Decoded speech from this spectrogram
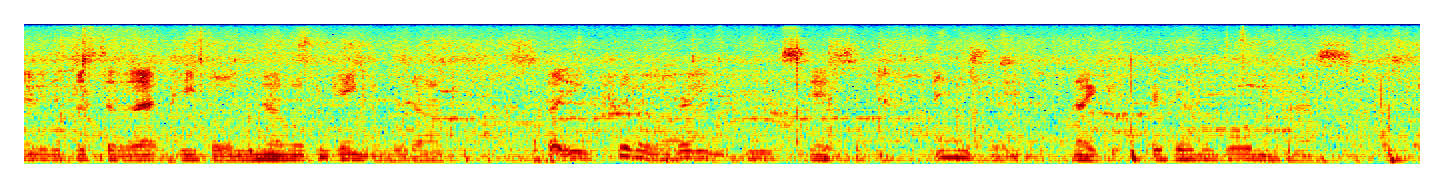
Maybe they're just to let people know what the gate numbers are. But you could already access anything, like if you have a boarding pass.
